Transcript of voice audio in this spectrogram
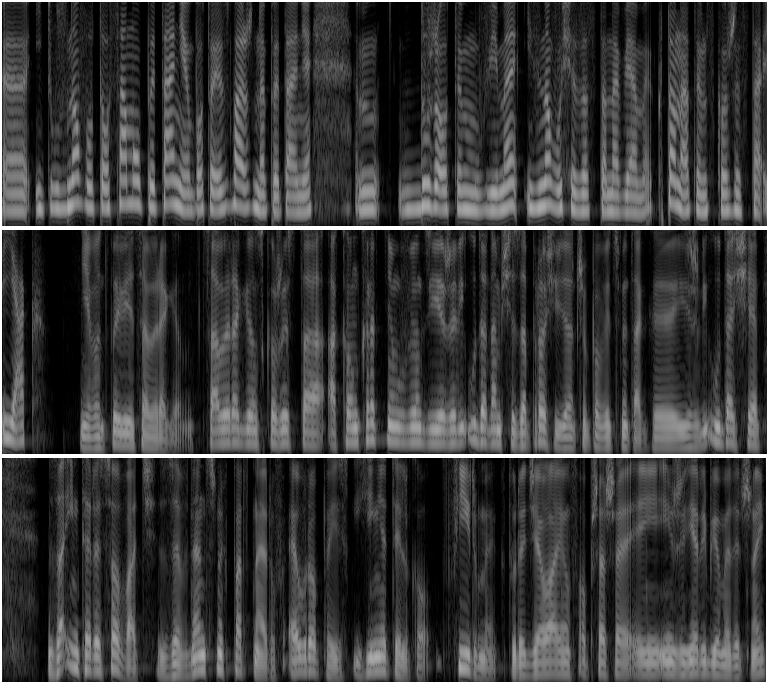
E, I tu znowu to samo pytanie, bo to jest ważne pytanie. Mm, dużo o tym mówimy i znowu się zastanawiamy, kto na tym skorzysta i jak. Niewątpliwie cały region. Cały region skorzysta, a konkretnie mówiąc, jeżeli uda nam się zaprosić, znaczy powiedzmy tak, y, jeżeli uda się zainteresować zewnętrznych partnerów europejskich i nie tylko, firmy, które działają w obszarze inżynierii biomedycznej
